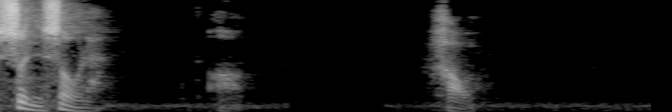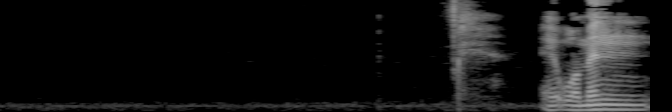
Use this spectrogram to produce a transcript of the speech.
顺受了。哦，好。哎，我们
